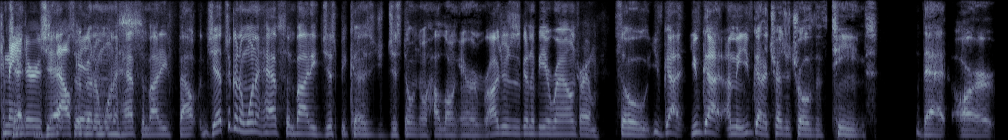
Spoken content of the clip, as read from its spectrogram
Jet- Commanders, Jets are going to want to have somebody. Fal- Jets are going to want to have somebody just because you just don't know how long Aaron Rodgers is going to be around. True. So you've got you've got I mean you've got a treasure trove of teams that are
